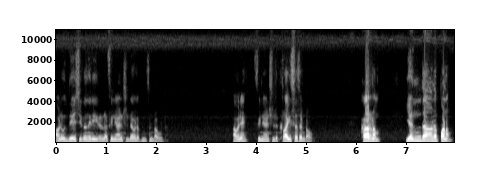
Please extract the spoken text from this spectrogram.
അവൻ ഉദ്ദേശിക്കുന്ന രീതിയിലുള്ള ഫിനാൻഷ്യൽ ഡെവലപ്മെന്റ്സ് ഉണ്ടാവില്ല. അവന് ഫിനാൻഷ്യൽ ക്രൈസിസ് ഉണ്ടാവും. കാരണം എന്താണ് പണം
